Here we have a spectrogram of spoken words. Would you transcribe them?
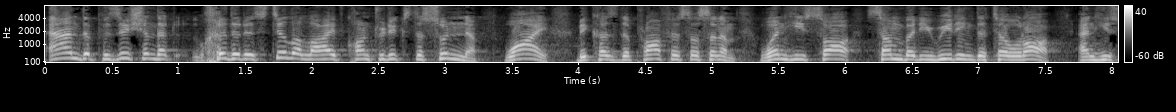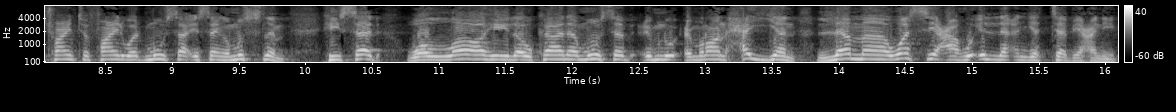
And the position that Khidr is still alive contradicts the sunnah. Why? Because the Prophet ﷺ, when he saw somebody reading the Torah, and he's trying to find what Musa is saying, a Muslim, he said, وَاللَّهِ لَوْ كَانَ مُوسَى ibn Imran حَيًّا لَمَا وَسِعَهُ إِلَّا أَن يَتَّبِعَنِي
